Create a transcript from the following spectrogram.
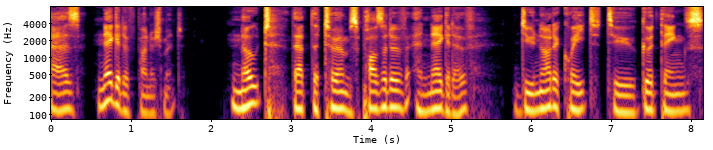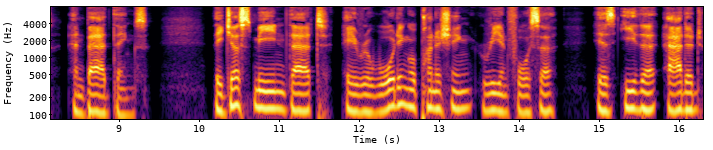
as negative punishment. Note that the terms positive and negative do not equate to good things and bad things. They just mean that a rewarding or punishing reinforcer is either added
